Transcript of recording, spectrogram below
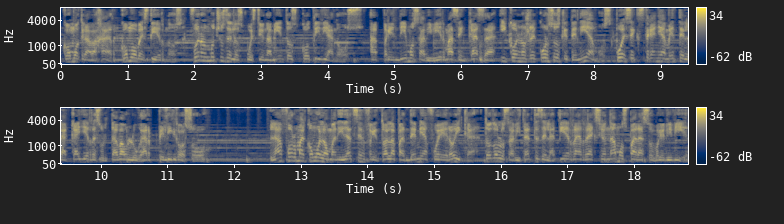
cómo trabajar, cómo vestirnos. Fueron muchos de los cuestionamientos cotidianos. Aprendimos a vivir más en casa y con los recursos que teníamos, pues extrañamente la calle resultaba un lugar peligroso. La forma como la humanidad se enfrentó a la pandemia fue heroica. Todos los habitantes de la Tierra reaccionamos para sobrevivir.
